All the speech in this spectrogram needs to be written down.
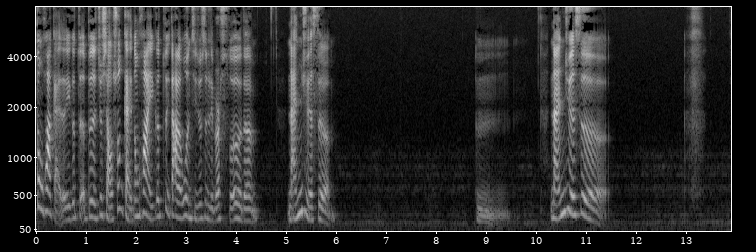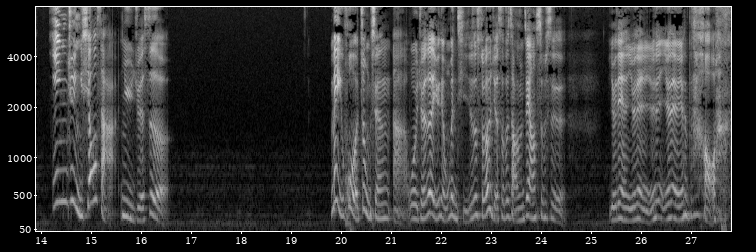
动画改的一个最不是就小说改动画一个最大的问题就是里边所有的男角色，嗯，男角色英俊潇洒，女角色。魅惑众生啊，我觉得有点问题，就是所有角色都长成这样，是不是有点、有点、有点、有点、有点不太好？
